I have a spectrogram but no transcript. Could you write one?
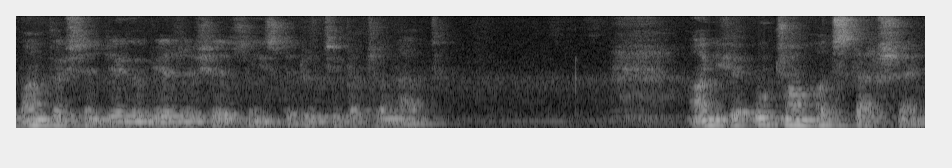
mądrość sędziego bierze się z instytucji patronatu. Oni się uczą od starszego.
